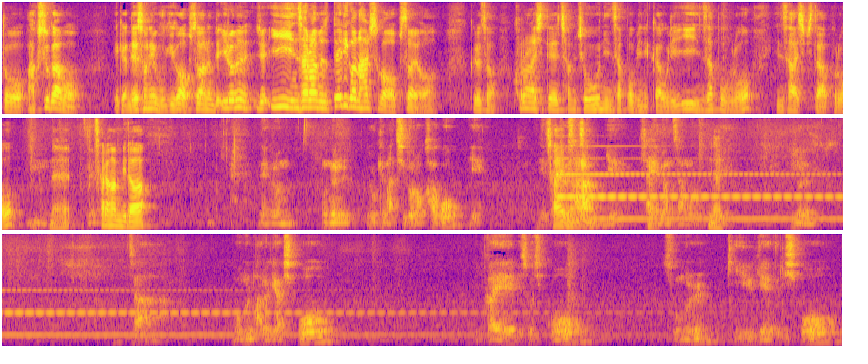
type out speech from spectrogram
또 악수가 뭐 그러니까 내 손에 무기가 없어 하는데 이러면 이제 이 인사를 하면서 때리거나 할 수가 없어요. 그래서 코로나 시대에 참 좋은 인사법이니까 우리 이 인사법으로 인사하십시다 앞으로. 음. 네. 사랑합니다. 네, 그럼 오늘 이렇게 마치도록 하고 예. 이제 자해 그 명상. 사랑 예. 자해 명상으로 네. 예. 오늘은 자 몸을 바르게 하시고 입가에 미소 짓고 숨을 길게 들이시고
